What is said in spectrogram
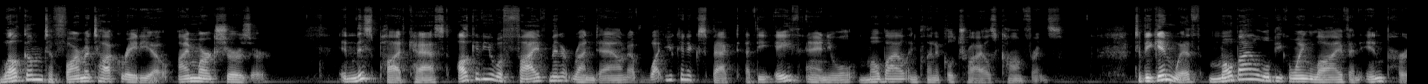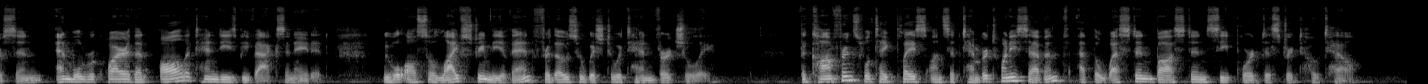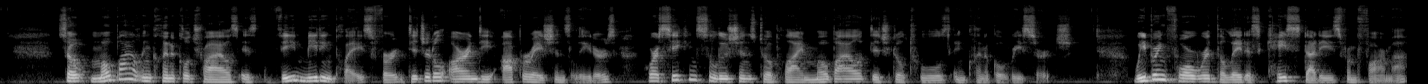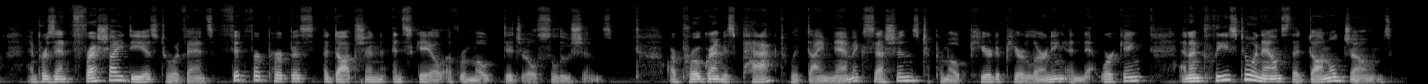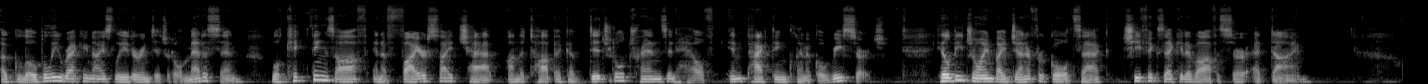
Welcome to Pharma Talk Radio. I'm Mark Scherzer. In this podcast, I'll give you a five minute rundown of what you can expect at the 8th Annual Mobile and Clinical Trials Conference. To begin with, Mobile will be going live and in person and will require that all attendees be vaccinated. We will also live stream the event for those who wish to attend virtually. The conference will take place on September 27th at the Westin Boston Seaport District Hotel. So mobile in clinical trials is the meeting place for digital R&D operations leaders who are seeking solutions to apply mobile digital tools in clinical research. We bring forward the latest case studies from pharma and present fresh ideas to advance fit for purpose adoption and scale of remote digital solutions. Our program is packed with dynamic sessions to promote peer to peer learning and networking, and I'm pleased to announce that Donald Jones, a globally recognized leader in digital medicine, will kick things off in a fireside chat on the topic of digital trends in health impacting clinical research. He'll be joined by Jennifer Goldsack, Chief Executive Officer at DiMe.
